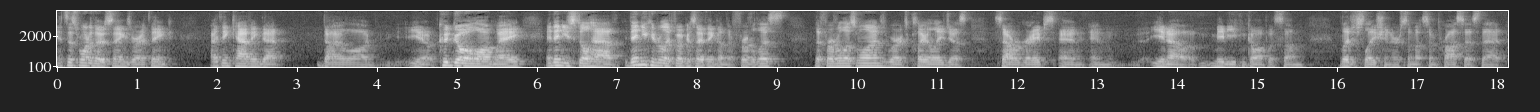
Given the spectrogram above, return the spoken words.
it's just one of those things where I think I think having that dialogue, you know, could go a long way and then you still have then you can really focus i think on the frivolous the frivolous ones where it's clearly just sour grapes and and you know maybe you can come up with some legislation or some some process that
